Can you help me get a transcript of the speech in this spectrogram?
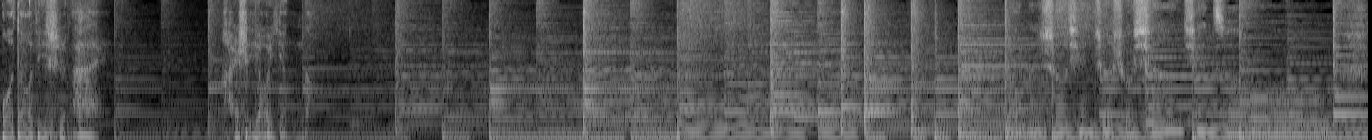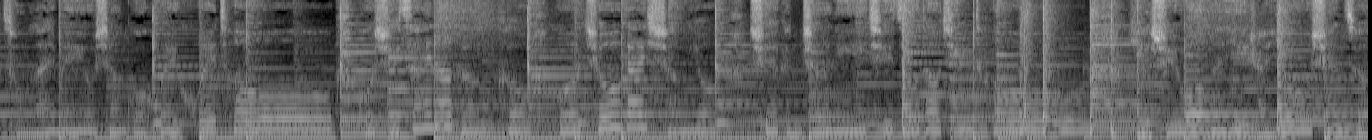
我到底是爱，还是要赢呢？我们手牵着手向前头，或许在那个路口我就该向右，却跟着你一起走到尽头。也许我们依然有选择，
